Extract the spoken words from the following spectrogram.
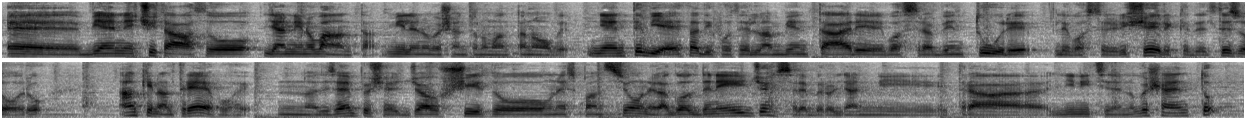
eh, viene citato gli anni 90, 1999. Niente vieta di poterla ambientare le vostre avventure, le vostre ricerche del tesoro anche in altre epoche. Mm, ad esempio c'è già uscito un'espansione, la Golden Age, che sarebbero gli anni tra gli inizi del Novecento,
